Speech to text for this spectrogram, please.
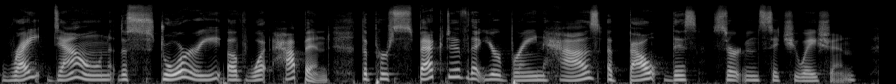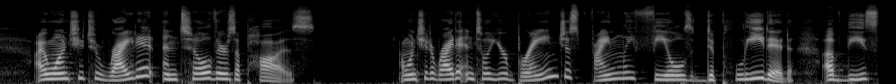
write down the story of what happened, the perspective that your brain has about this certain situation. I want you to write it until there's a pause. I want you to write it until your brain just finally feels depleted of these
